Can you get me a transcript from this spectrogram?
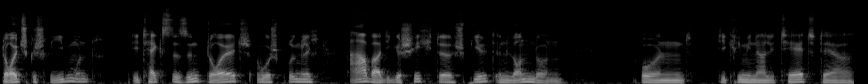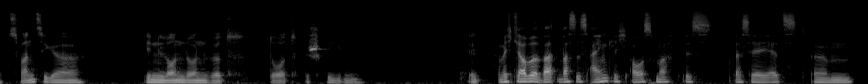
deutsch geschrieben und die Texte sind deutsch ursprünglich, aber die Geschichte spielt in London. Und die Kriminalität der 20er in London wird dort beschrieben. Aber ich glaube, was es eigentlich ausmacht, ist, dass ja jetzt ähm,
